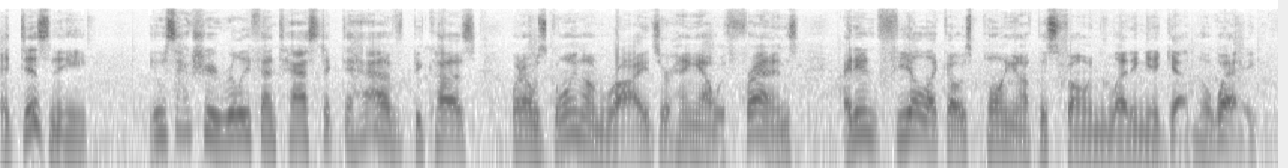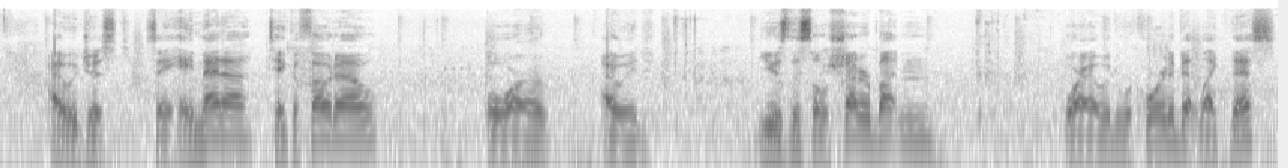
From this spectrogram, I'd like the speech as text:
at Disney, it was actually really fantastic to have because when I was going on rides or hang out with friends, I didn't feel like I was pulling out this phone and letting it get in the way. I would just say, hey Meta, take a photo, or I would use this little shutter button, or I would record a bit like this,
